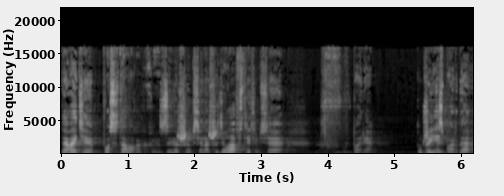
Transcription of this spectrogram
Давайте после того, как завершим все наши дела, встретимся в в баре. Тут же есть бар, да?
